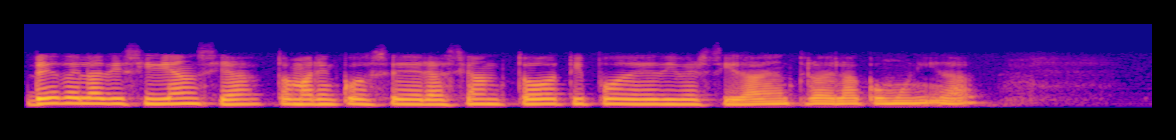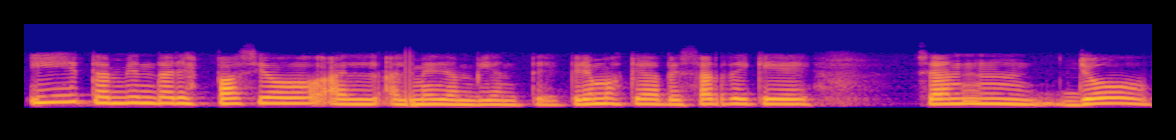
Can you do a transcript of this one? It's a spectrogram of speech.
desde la disidencia tomar en consideración todo tipo de diversidad dentro de la comunidad y también dar espacio al, medio ambiente. Creemos que a pesar de que sean, yo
